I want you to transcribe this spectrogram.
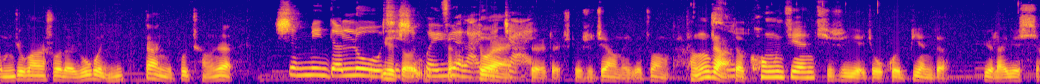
我们就刚才说的，如果一旦你不承认，生命的路其实会越来越窄。对对，就是这样的一个状态，成长的空间其实也就会变得越来越小。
